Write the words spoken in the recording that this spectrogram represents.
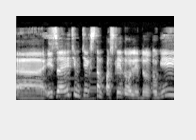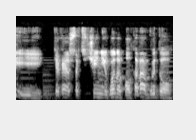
Э, и за этим текстом последовали другие, и я, кажется, в течение года-полтора выдал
